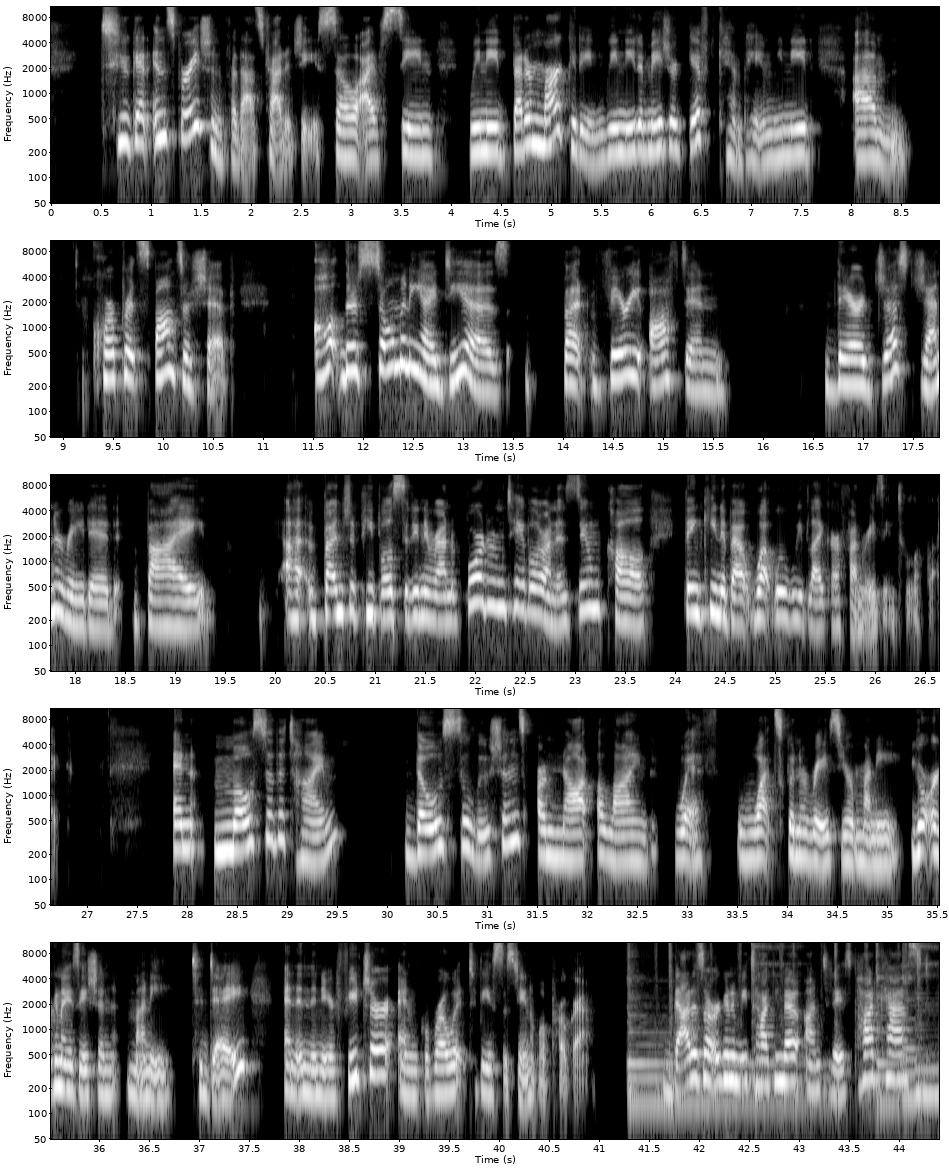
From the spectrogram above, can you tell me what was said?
to get inspiration for that strategy. So i've seen we need better marketing. We need a major gift campaign. We need um, corporate sponsorship. All there's so many ideas but very often they're just generated by a bunch of people sitting around a boardroom table or on a Zoom call thinking about what would we like our fundraising to look like. And most of the time, those solutions are not aligned with what's going to raise your money, your organization money today and in the near future and grow it to be a sustainable program. That is what we're going to be talking about on today's podcast.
